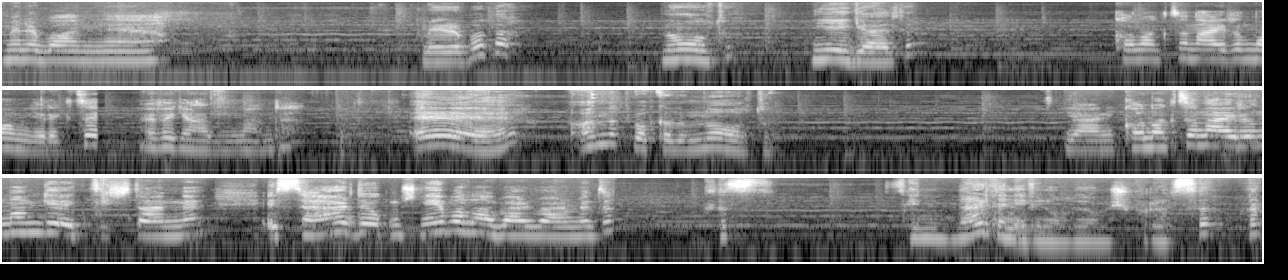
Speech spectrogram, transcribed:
Merhaba anne. Merhaba da. Ne oldu? Niye geldin? Konaktan ayrılmam gerekti. Eve geldim ben de. Ee, anlat bakalım ne oldu? Yani konaktan ayrılmam gerekti işte anne. E Seher de yokmuş. Niye bana haber vermedin? Kız, senin nereden evin oluyormuş burası? Ha?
